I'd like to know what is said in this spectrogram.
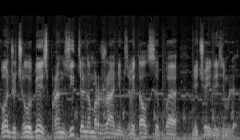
Конь же Челубей с пронзительным ржанием заметался по ничейной земле.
